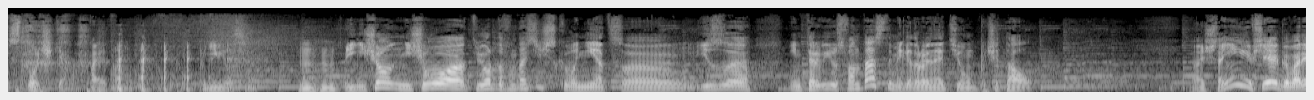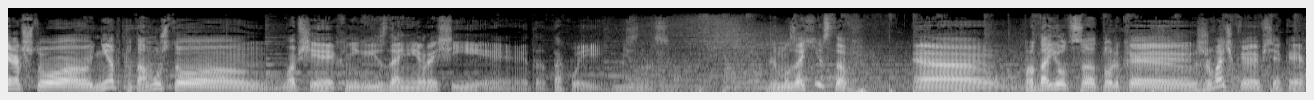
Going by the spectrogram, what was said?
Сточкер, поэтому появился. И ничего, ничего твердо фантастического нет. Э, из интервью с фантастами, которые я на эту тему почитал, Значит, они все говорят, что нет, потому что вообще книгоиздание в России это такой бизнес для мазохистов. Э, продается только жвачка всякая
